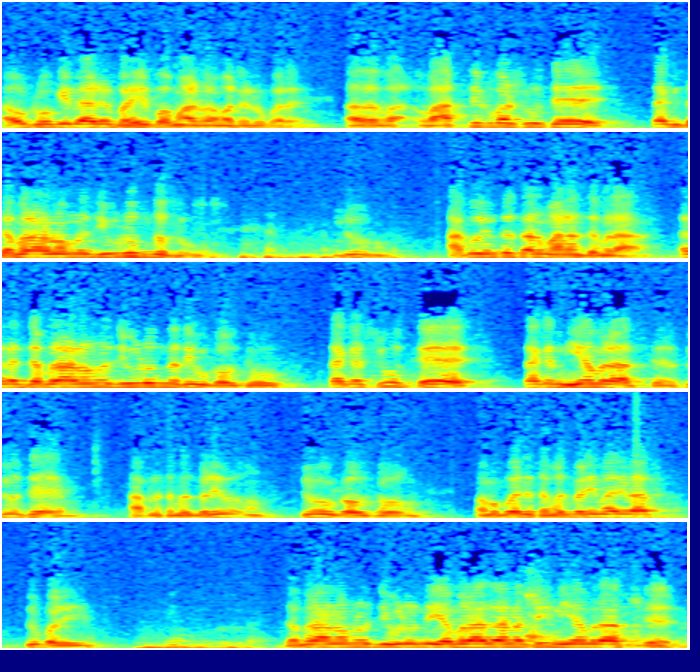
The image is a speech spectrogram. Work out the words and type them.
આવું ઠોકી બેડે ભય પમાડવા માટે લોકો હવે વાસ્તવિક પર શું છે, ત્યાં જમરા નામનું જીવડું જ નતું? આખું હિન્દુસ્તાન માણસ જમરા. અને જમરા નામનું જીવડું જ નથી હું કઉ છું. તાકે કે શું છે? કે નિયમરાજ છે. શું છે? આપણે સમજ પડ્યું શું કઉ છું? અમે કોઈને સમજ પડી મારી વાત? શું પડી? જમરા નામનું જીવડું ની યમરાજા નથી નિયમરાજ છે.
